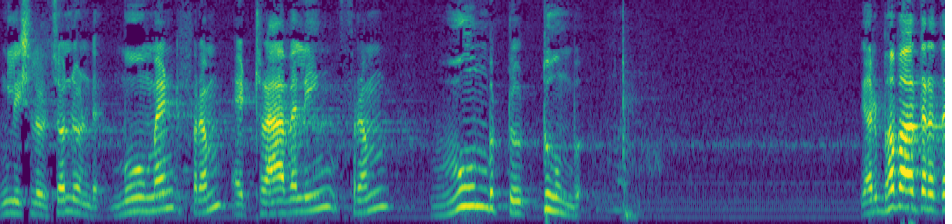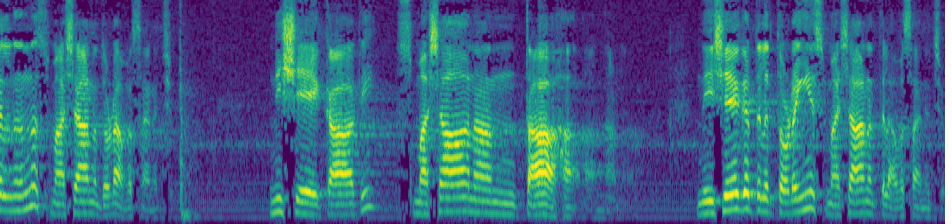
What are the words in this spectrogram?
ഇംഗ്ലീഷിൽ ഒരു ചൊല്ലുണ്ട്. Movement from a travelling from womb to tomb ഗർഭപാത്രത്തിൽ നിന്ന് ശ്മശാനത്തോടെ അവസാനിച്ചു. നിഷേകാതി ശ്മശാനാന്താഹ എന്നാണ്. നിഷേകത്തിൽ തുടങ്ങി ശ്മശാനത്തിൽ അവസാനിച്ചു.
